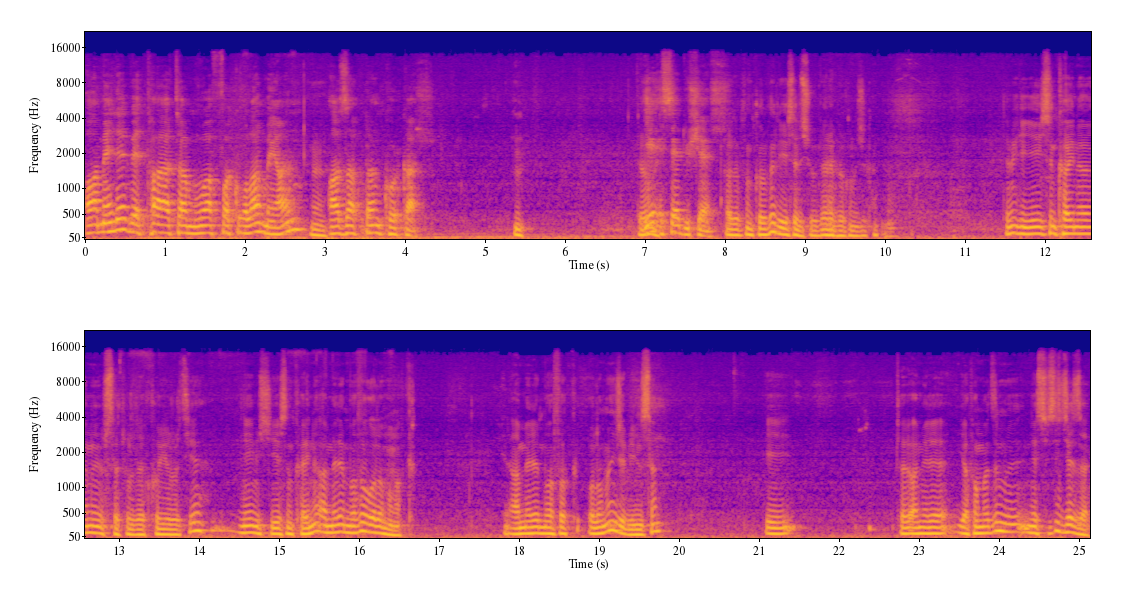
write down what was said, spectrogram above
amele ve taata muvaffak olamayan Hı. azaptan korkar. Yese düşer. Azaptan korkar, yeise düşer. Beraber okunacak. Demek ki yeisin kaynağını Üstad burada koyuyor ortaya. Neymiş yeisin kaynağı? Amele muvaffak olamamak. Yani amele muvaffak olamayınca bir insan e, tabi amele yapamadı mı neticesi ceza.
